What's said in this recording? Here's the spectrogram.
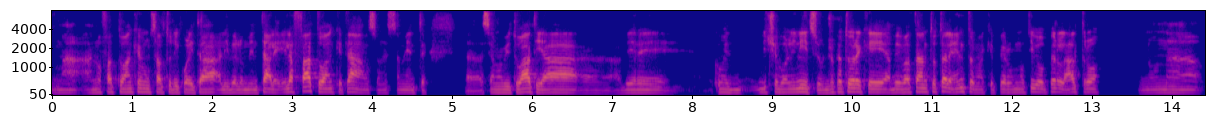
ma hanno fatto anche un salto di qualità a livello mentale e l'ha fatto anche Towns onestamente. Uh, siamo abituati a uh, avere, come dicevo all'inizio, un giocatore che aveva tanto talento ma che per un motivo o per l'altro non, uh,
